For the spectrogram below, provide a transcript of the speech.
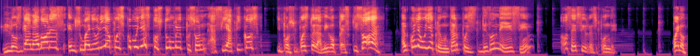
Los ganadores, en su mayoría, pues como ya es costumbre, pues son asiáticos y por supuesto el amigo Pesquisoda, al cual le voy a preguntar, pues, ¿de dónde es, eh? Vamos a ver si responde. Bueno,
